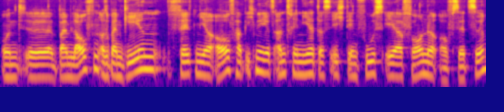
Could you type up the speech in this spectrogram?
Und äh, beim Laufen, also beim Gehen fällt mir auf, habe ich mir jetzt antrainiert, dass ich den Fuß eher vorne aufsetze.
